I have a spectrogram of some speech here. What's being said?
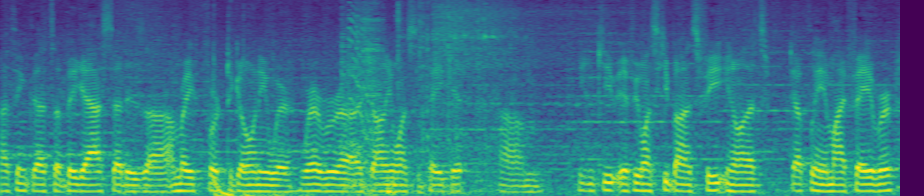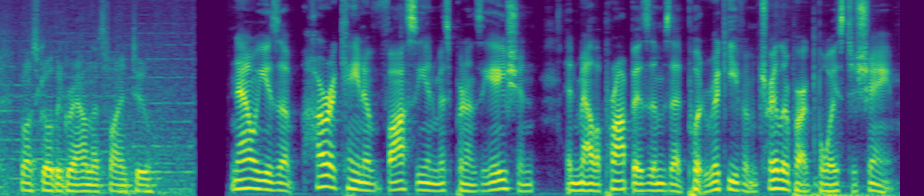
I think that's a big asset. Is uh, I'm ready for it to go anywhere, wherever uh, Johnny wants to take it. Um, he can keep if he wants to keep it on his feet. You know that's definitely in my favor. If he wants to go to the ground, that's fine too. Now he is a hurricane of Vossian mispronunciation and malapropisms that put Ricky from Trailer Park Boys to shame.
